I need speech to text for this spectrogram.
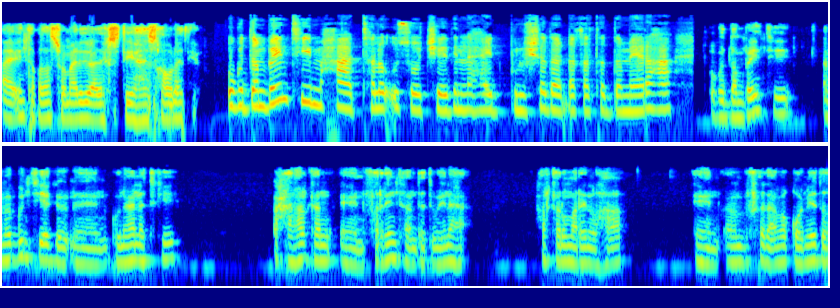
Ay inta badan soomaalidu adeegsatay hees howleedyo ugu dambeyntii maxaad talo u soo jeedin lahayd bulshada dhaqata dameeraha? Ugu dambeyntii ama guntiya gunaanadkii waxaan halkan fariintan dadweynaha halkan u marin lahaa ama bulshada ama qoomiyadda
